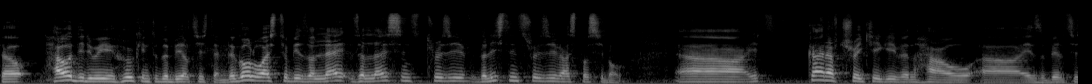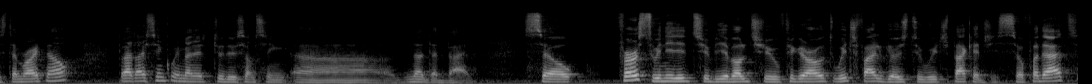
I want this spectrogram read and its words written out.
So how did we hook into the build system? The goal was to be the, the less intrusive, the least intrusive as possible. Uh, it's kind of tricky given how uh, is the build system right now, but I think we managed to do something uh, not that bad. So First, we needed to be able to figure out which file goes to which packages. So for that,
